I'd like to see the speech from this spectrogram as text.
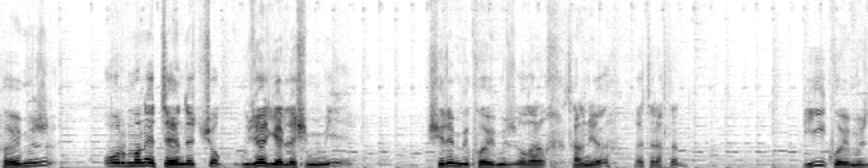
Köyümüz orman eteğinde çok güzel yerleşimli, şirin bir köyümüz olarak tanınıyor her taraftan. İyi köyümüz,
